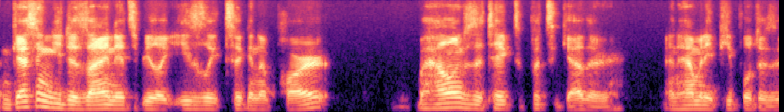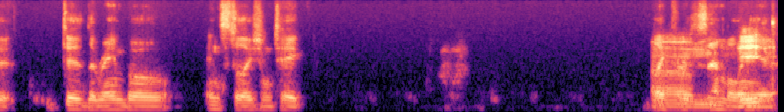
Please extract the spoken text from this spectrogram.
I'm guessing you designed it to be like easily taken apart, but how long does it take to put together? And how many people does it did the rainbow installation take? Like for Um, assembling it-.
